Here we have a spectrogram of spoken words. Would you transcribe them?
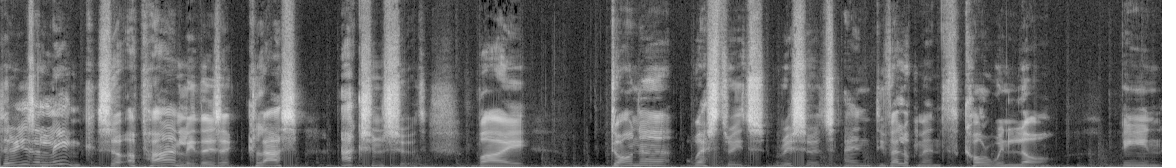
there is a link. So apparently there's a class action suit by Donna Westrich's Research and Development, Corwin Law, in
